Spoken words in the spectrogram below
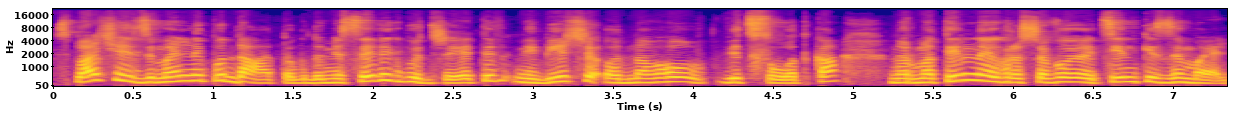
сплачують земельний податок до місцевих бюджетів не більше 1% нормативної грошової оцінки земель.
